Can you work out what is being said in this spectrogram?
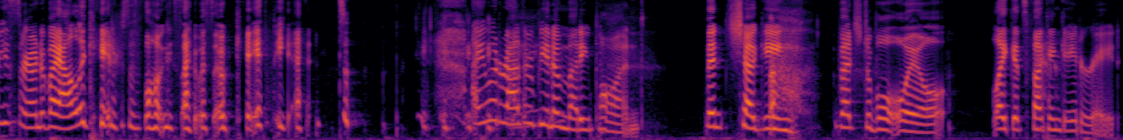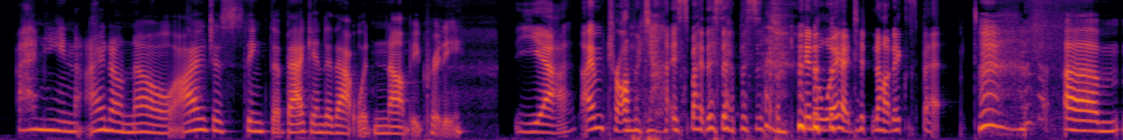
be surrounded by alligators as long as I was okay at the end. I would rather be in a muddy pond than chugging vegetable oil like it's fucking Gatorade. I mean, I don't know. I just think the back end of that would not be pretty. Yeah, I'm traumatized by this episode in a way I did not expect. Um,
